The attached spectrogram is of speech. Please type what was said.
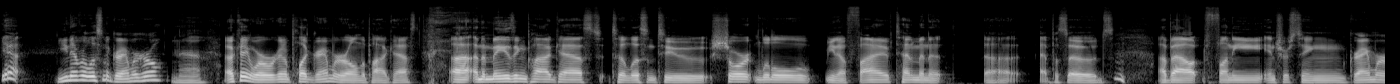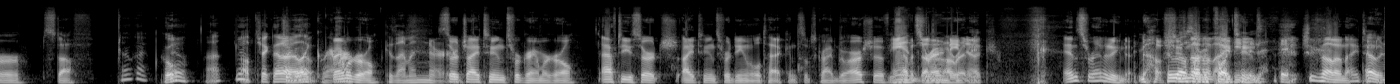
Yeah. You never listen to Grammar Girl? No. Okay, well, we're going to plug Grammar Girl on the podcast. Uh, an amazing podcast to listen to, short, little, you know, five, ten minute uh, episodes Hmm. about funny, interesting grammar stuff. Okay. Cool. Yeah. Huh? Yeah. I'll check that Check out. I like out. Grammar, Grammar Girl. Because I'm a nerd. Search iTunes for Grammar Girl. After you search iTunes for Deemable Tech and subscribe to our show if you and haven't done it Serenity already. Nook. And Serenity Nook. No, she's not on iTunes. today? She's not on iTunes.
